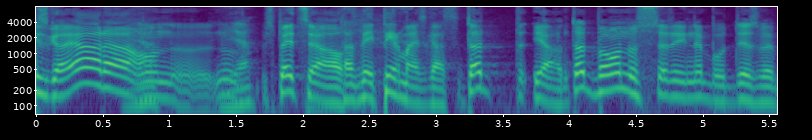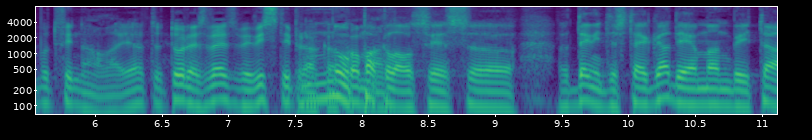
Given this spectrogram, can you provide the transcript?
izgāja ārā un nu, Jā. speciāli. tas bija pirmais gads. Tad, jā, un tad bonus arī nebūtu diez vai būt finālā. Jā. Tur, toreiz veids bija visstiprākā Nu, komanda. paklausies, uh, 90. gadiem man bija tā,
